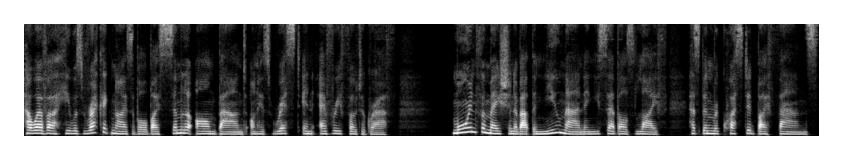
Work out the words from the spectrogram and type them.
However, he was recognizable by similar armband on his wrist in every photograph, more information about the new man in Isabel's life has been requested by fans.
